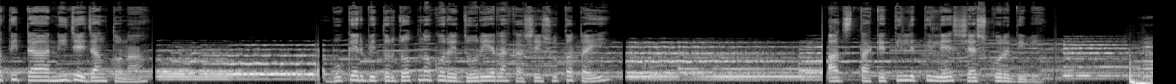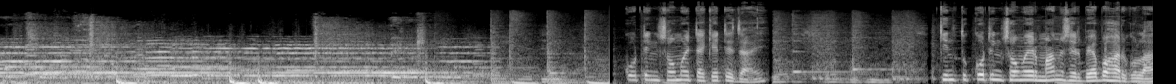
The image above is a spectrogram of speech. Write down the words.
মোমবাতিটা নিজেই জানতো না। বুকের ভিতর যত্ন করে জড়িয়ে রাখা সেই সুতাটাই আজ তাকে তিলে তিলে শেষ করে দিবে। কোটিং সময়টা কেটে যায়। কিন্তু কোটিং সময়ের মানুষের ব্যবহারগুলা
